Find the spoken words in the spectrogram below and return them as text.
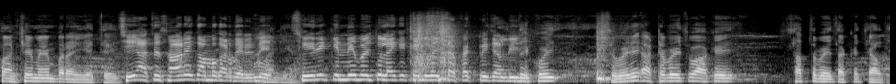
ਪੰਜ ਛੇ ਮੈਂਬਰ ਆਏ ਇੱਥੇ। 6 ਇੱਥੇ ਸਾਰੇ ਕੰਮ ਕਰਦੇ ਰਹਿੰਦੇ। ਸਵੇਰੇ ਕਿੰਨੇ ਵਜੇ ਤੋਂ ਲੈ ਕੇ ਕਿੰਨੇ ਵਜੇ ਤੱਕ ਫੈਕਟਰੀ ਚੱਲਦੀ ਜੀ? ਦੇਖੋ ਜੀ ਸਵੇਰੇ 8 ਵਜੇ ਤੋਂ ਆ ਕੇ 7 ਵਜੇ ਤੱਕ ਚੱਲਦੀ।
